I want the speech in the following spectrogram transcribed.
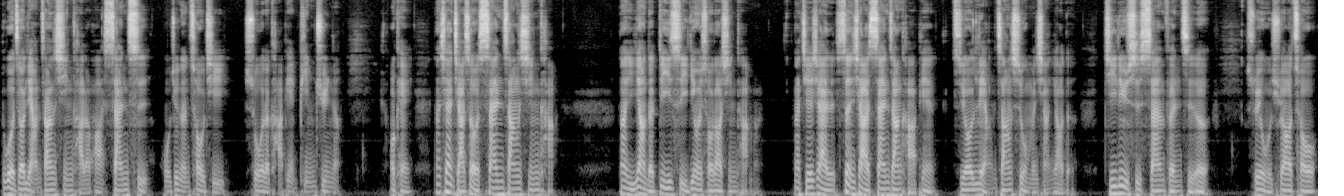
如果只有两张新卡的话，三次我就能凑齐所有的卡片，平均了。OK，那现在假设有三张新卡，那一样的，第一次一定会收到新卡吗？那接下来剩下三张卡片，只有两张是我们想要的。几率是三分之二，所以我需要抽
